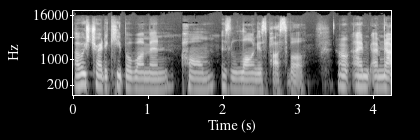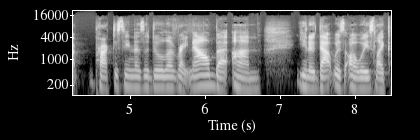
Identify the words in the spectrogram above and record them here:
I always try to keep a woman home as long as possible. I'm, I'm not practicing as a doula right now, but um, you know that was always like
